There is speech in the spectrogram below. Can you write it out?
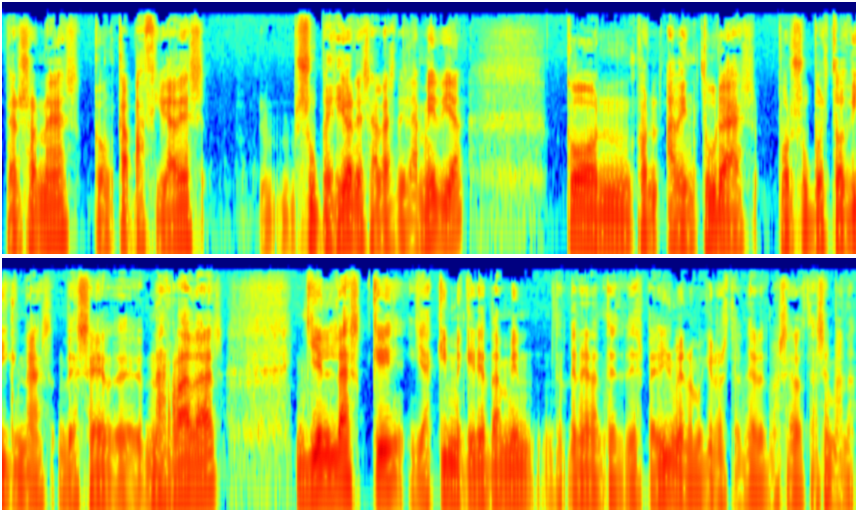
personas con capacidades superiores a las de la media, con, aventuras, por supuesto, dignas de ser eh, narradas, y en las que, y aquí me quería también detener antes de despedirme, no me quiero extender demasiado esta semana,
